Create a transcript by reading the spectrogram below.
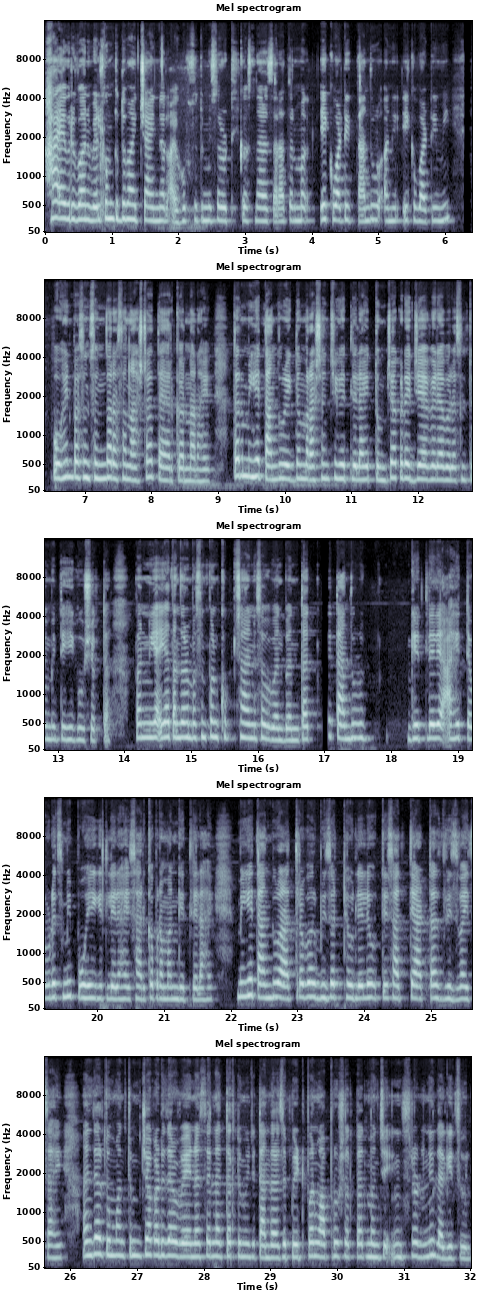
Hi everyone welcome to the my channel I hope so तुम्ही सर्व ठीक असणार चला तर मग एक वाटी तांदूळ आणि एक वाटी मी पोह्यांपासून सुंदर असा नाश्ता तयार करणार आहे. तर मी हे तांदूळ एकदम राशनचे घेतलेले आहेत. तुमच्याकडे जे अवेलेबल असेल तुम्ही तेही घेऊ शकता. पण या या तांदूळांपासून पण खूप छान असं बन बनतात. ते तांदूळ घेतलेले आहेत तेवढेच मी पोहे घेतलेले आहे सारखं प्रमाण घेतलेलं आहे. मी हे तांदूळ रात्रभर भिजत ठेवलेले होते सात ते आठ तास भिजवायचं आहे. आणि जर तुम्हाला तुमच्याकडे जर वेळ नसेल ना तर तुम्ही ते तांदळाचं पीठ पण वापरू शकतात म्हणजे इन्स्टंट आणि लगेच होईल.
